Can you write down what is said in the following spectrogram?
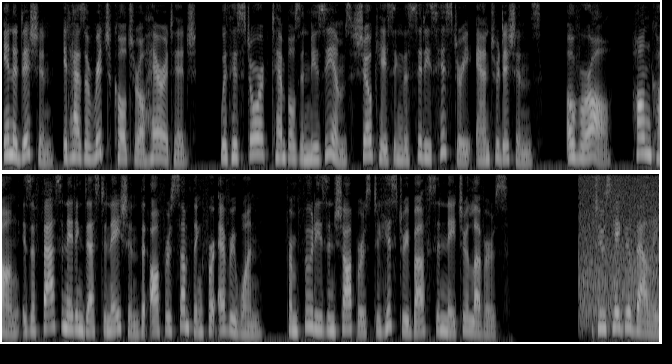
In addition, it has a rich cultural heritage, with historic temples and museums showcasing the city's history and traditions. Overall, Hong Kong is a fascinating destination that offers something for everyone from foodies and shoppers to history buffs and nature lovers. Zhuhezhi Valley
